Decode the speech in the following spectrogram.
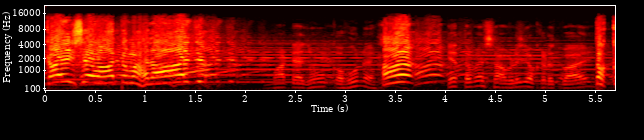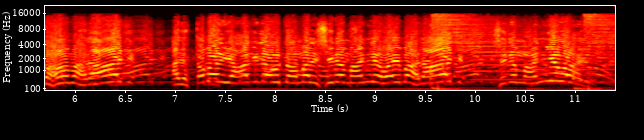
કઈ છે વાત મહારાજ માટે આજ હું કહું ને હા એ તમે સાંભળી લો ખેડૂતભાઈ તો કહો મહારાજ આજે તમારી આજ્ઞા હું તો અમારી શ્રી માન્ય હોય મહારાજ શ્રી માન્ય હોય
